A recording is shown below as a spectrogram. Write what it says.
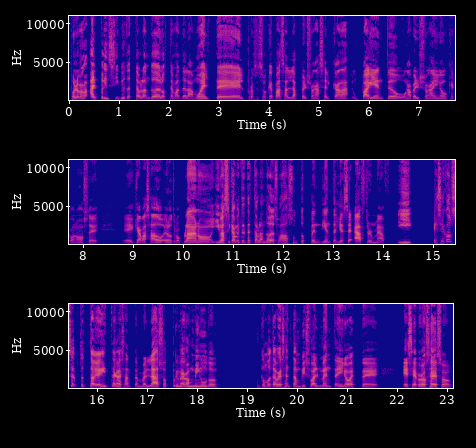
por lo menos al principio te está hablando de los temas de la muerte, el proceso que pasan las personas cercanas, un pariente o una persona you que conoce. Eh, que ha pasado el otro plano. Y básicamente te está hablando de esos asuntos pendientes y ese aftermath. Y ese concepto está bien interesante, en verdad. Esos primeros minutos, cómo te presentan visualmente y no este ese proceso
